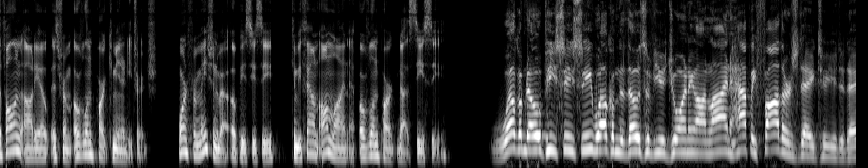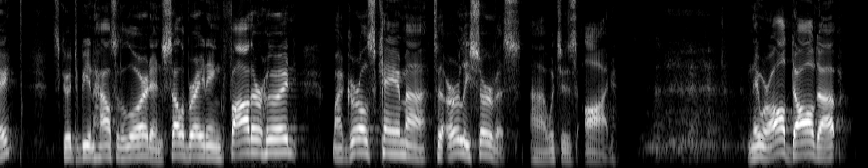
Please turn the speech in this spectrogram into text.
The following audio is from Overland Park Community Church. More information about OPCC can be found online at overlandpark.cc. Welcome to OPCC. Welcome to those of you joining online. Happy Father's Day to you today. It's good to be in the house of the Lord and celebrating fatherhood. My girls came uh, to early service, uh, which is odd. and they were all dolled up,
